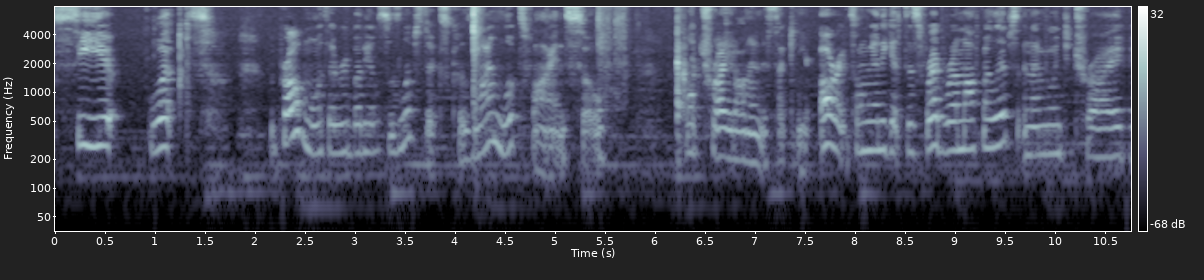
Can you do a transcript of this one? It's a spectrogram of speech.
See what's the problem with everybody else's lipsticks because mine looks fine, so I'll try it on in a second here. Alright, so I'm going to get this Redrum off my lips and I'm going to try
